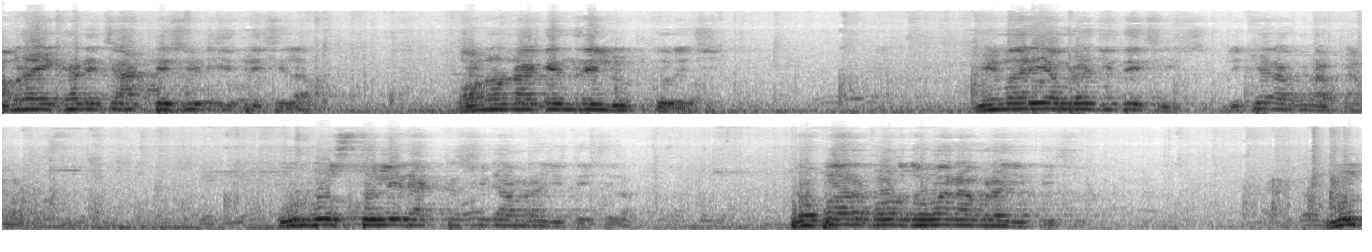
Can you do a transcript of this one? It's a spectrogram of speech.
আমরা এখানে চারটে সিট জিতেছিলাম। গণনা কেন্দ্রে লুট করেছি। মেমারি আমরা জিতেছি। লিখে রাখুন আপনি আমার পূর্বস্থলীর একটা সিট আমরা জিতেছিলাম। প্রপার বর্ধমান আমরা জিতেছি। লুট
